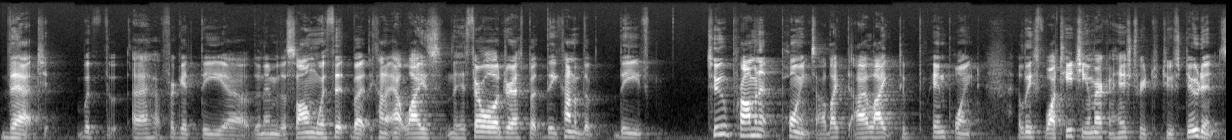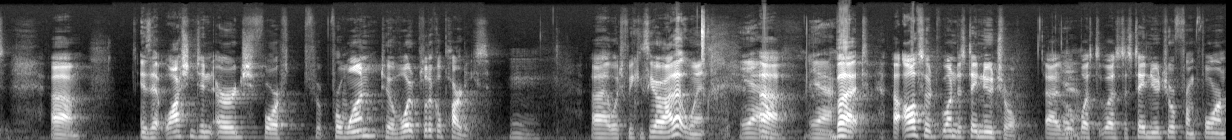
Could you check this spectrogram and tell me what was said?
that with the, I forget the uh, the name of the song with it, but it kind of outlines his farewell address. But the kind of the the two prominent points I like to, I like to pinpoint, at least while teaching American history to, to students, um, is that Washington urged for, for for one to avoid political parties. Uh, which we can see how that went. Yeah, Uh, yeah. But uh, also wanted to stay neutral. Uh, Yeah. was, was to stay neutral from foreign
